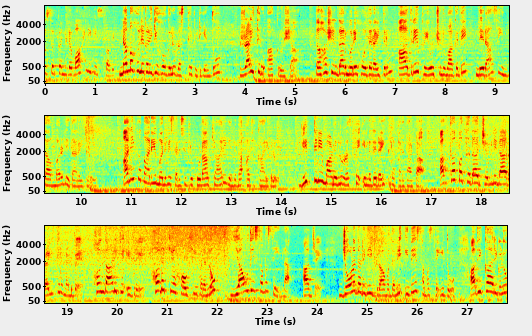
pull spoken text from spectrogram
ನ್ಯೂಸ್ ಕನ್ನಡ ವಾಹಿನಿಗೆ ಸ್ವಾಗತ. ನಮ್ಮ ಹೊಲಗಳಿಗೆ ಹೋಗಲು ರಸ್ತೆ ಬಿಡಿ ಎಂದು ರೈತರು ಆಕ್ರೋಶ. ತಹಶೀಲ್ದಾರ್ ಮೊರೆ ಹೋದ ರೈತರು, ಆದರೆ ಪ್ರಯೋಜನವಾಗದೆ ನಿರಾಸೆಯಿಂದ ಮರಳಿದ ರೈತರು. ಅನೇಕ ಬಾರಿ ಮನವಿ ಸಲ್ಲಿಸಿದ್ರೂ ಕೂಡ ಕ್ಯಾರಿ ಅಧಿಕಾರಿಗಳು. ಬಿತ್ತನೆ ಮಾಡಲು ರಸ್ತೆ ಇಲ್ಲದೆ ರೈತರ ಪರದಾಟ. ಅಕ್ಕಪಕ್ಕದ ಜಮೀನಿನ ರೈತರ ನಡುವೆ ಹೊಂದಾಣಿಕೆ ಇದ್ರೆ ಹೊಲಕ್ಕೆ ಹೋಗಿ ಬರಲು ಯಾವುದೇ ಸಮಸ್ಯೆ ಇಲ್ಲ. ಆದ್ರೆ ಜೋಳದಡಗಿ ಗ್ರಾಮದಲ್ಲಿ ಇದೇ ಸಮಸ್ಯೆ ಇದ್ದು, ಅಧಿಕಾರಿಗಳು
